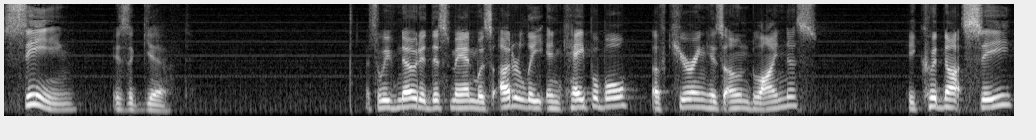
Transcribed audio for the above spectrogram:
Seeing is a gift. As we've noted, this man was utterly incapable of curing his own blindness. He could not see,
